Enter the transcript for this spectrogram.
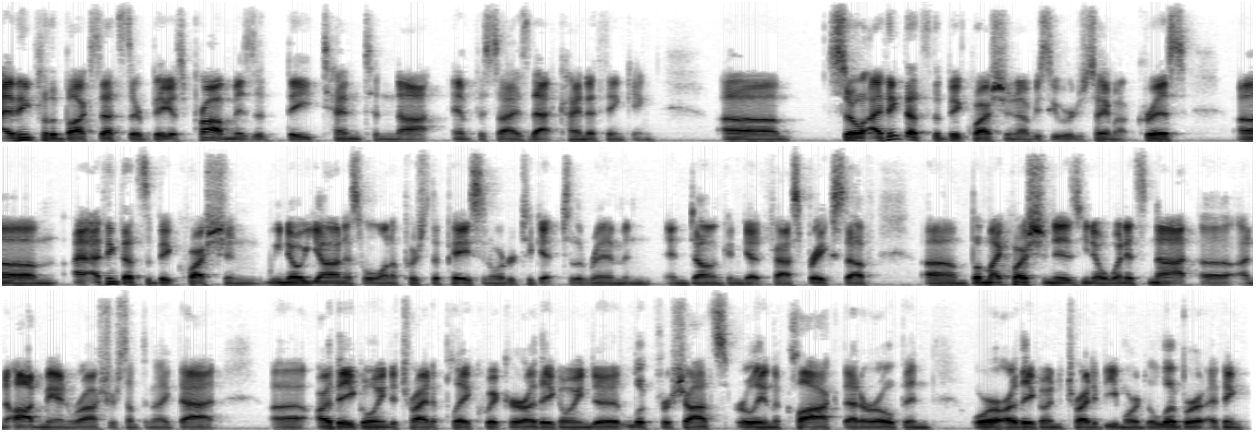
I think for the Bucks, that's their biggest problem is that they tend to not emphasize that kind of thinking. Um, so I think that's the big question. Obviously, we were just talking about Khris. Um, I, I think that's the big question. We know Giannis will want to push the pace in order to get to the rim and, and dunk and get fast break stuff. Um, but my question is, you know, when it's not a, an odd man rush or something like that, uh, are they going to try to play quicker? Are they going to look for shots early in the clock that are open, or are they going to try to be more deliberate? I think,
